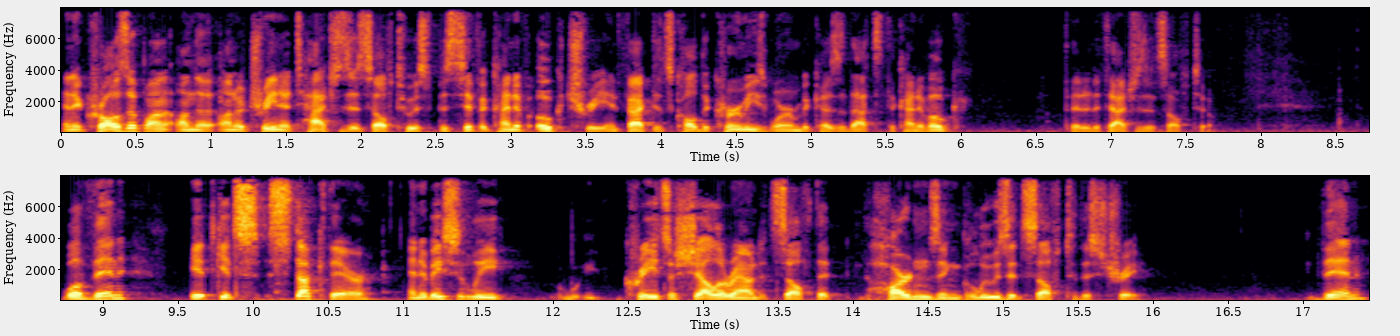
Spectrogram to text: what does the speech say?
And it crawls up on, on, the, on a tree and attaches itself to a specific kind of oak tree. In fact, it's called the Kermes worm because that's the kind of oak that it attaches itself to. Well, then it gets stuck there and it basically creates a shell around itself that hardens and glues itself to this tree. Then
